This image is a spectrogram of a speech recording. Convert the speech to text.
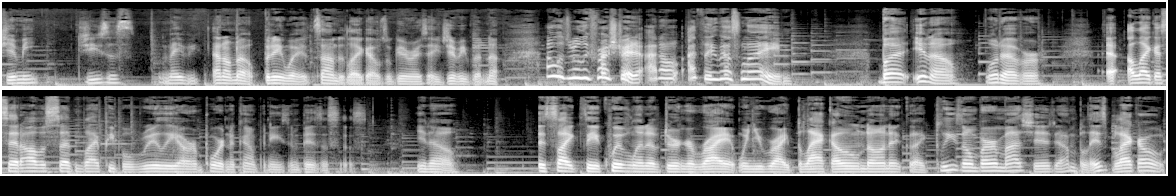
Jimmy, Jesus, maybe I don't know. But anyway, it sounded like I was getting ready to say Jimmy, but no, I was really frustrated. I don't. I think that's lame. But you know, whatever. Uh, like I said, all of a sudden, black people really are important to companies and businesses. You know, it's like the equivalent of during a riot when you write black owned on it like please don't burn my shit i'm it's black owned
